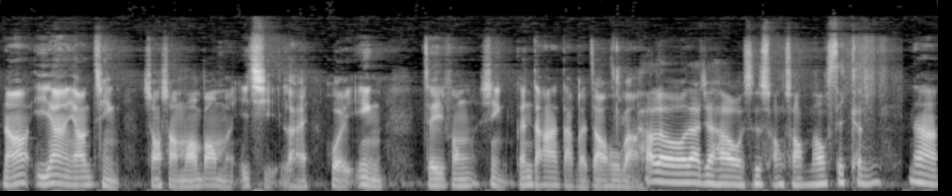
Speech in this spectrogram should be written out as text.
然后一样邀请爽爽猫帮我们一起来回应这一封信，跟大家打个招呼吧。Hello，大家好，我是爽爽猫 Second。那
